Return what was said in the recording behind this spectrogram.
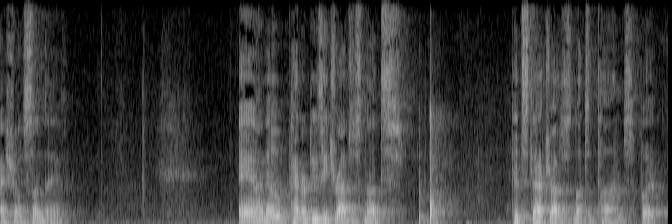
actually on Sunday. And I know Pat Narduzzi drives us nuts. Pitt staff drives us nuts at times, but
